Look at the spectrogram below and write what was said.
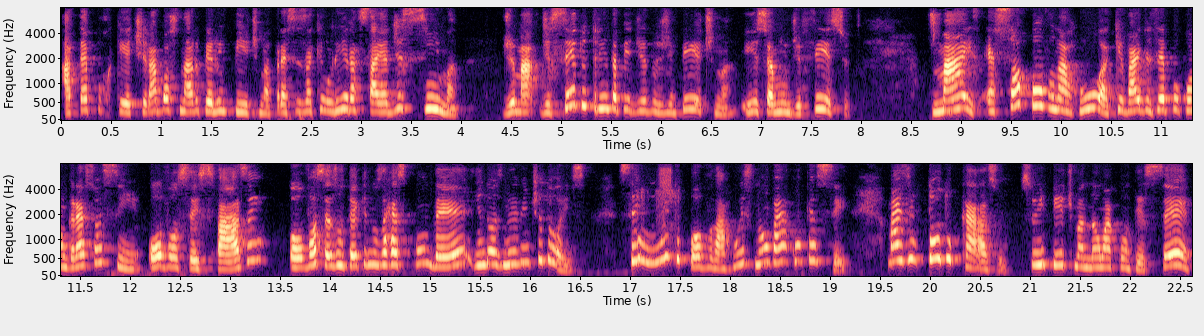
até porque tirar Bolsonaro pelo impeachment precisa que o Lira saia de cima de, de 130 pedidos de impeachment, e isso é muito difícil. Mas é só povo na rua que vai dizer para o Congresso assim: ou vocês fazem, ou vocês vão ter que nos responder em 2022. Sem muito povo na rua, isso não vai acontecer. Mas, em todo caso, se o impeachment não acontecer,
